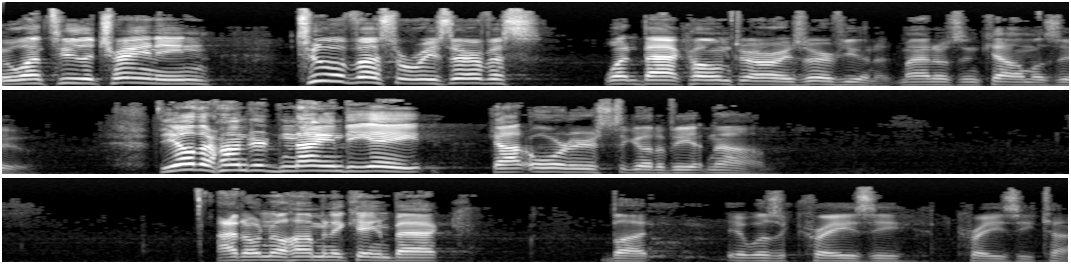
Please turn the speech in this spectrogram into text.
we went through the training. Two of us were reservists, went back home to our reserve unit. Mine was in Kalamazoo. The other 198 got orders to go to Vietnam. I don't know how many came back, but it was a crazy, crazy time.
